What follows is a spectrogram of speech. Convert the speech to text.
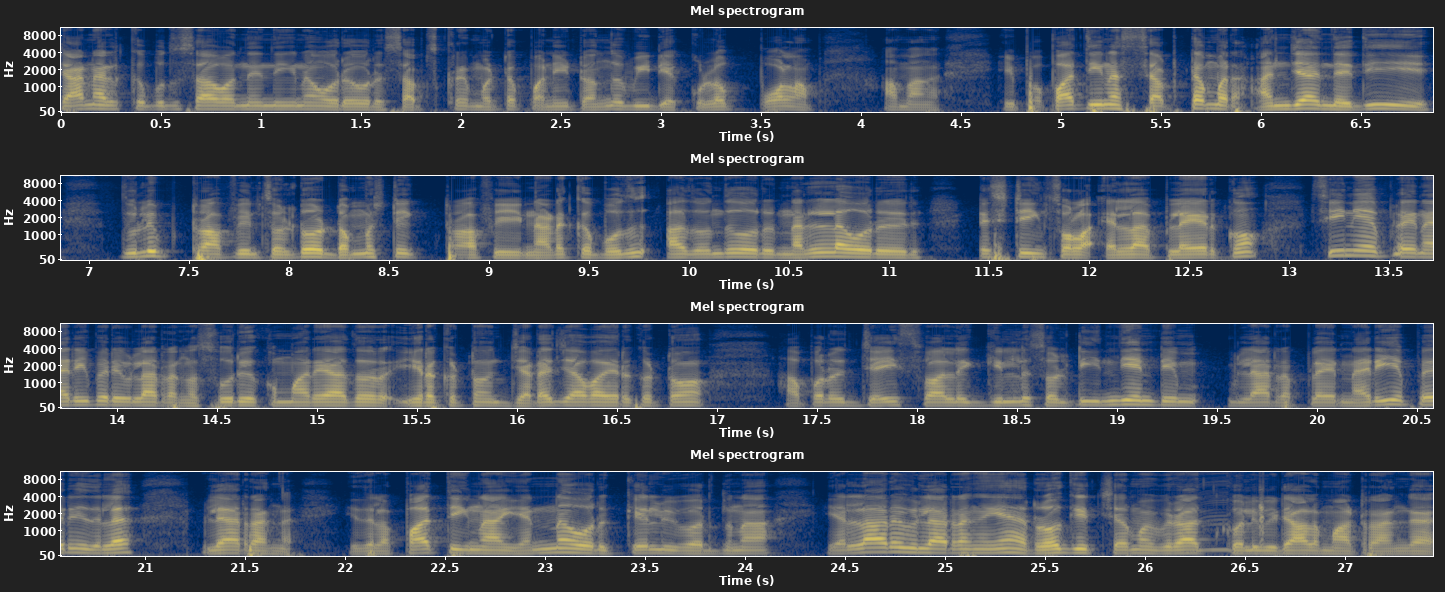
சேனலுக்கு புதுசாக வந்திருந்தீங்கன்னா ஒரு ஒரு சப்ஸ்கிரைப் மட்டும் பண்ணிவிட்டு வாங்க. வீடியோக்குள்ளே போகலாம் ஆமாங்க. இப்போ பார்த்தீங்கன்னா செப்டம்பர் அஞ்சாம் தேதி துலிப் ட்ராஃபின்னு சொல்லிட்டு ஒரு டொமஸ்டிக் ட்ராஃபி நடக்க போகுது அது வந்து ஒரு நல்ல ஒரு டெஸ்டிங் சொல்லலாம் எல்லா பிளேயருக்கும் சீனியர் பிளேயர் நிறைய பேர் விளையாடுறாங்க. சூரியகுமார் யாதவ் இருக்கட்டும் ஜடேஜாவாக இருக்கட்டும் அப்புறம் ஜெய்ஸ்வால் கில்லு சொல்லிட்டு இந்தியன் டீம் விளையாடுற பிளேயர் நிறைய பேர் இதில் விளையாடுறாங்க. இதில் பார்த்தீங்கன்னா என்ன ஒரு கேள்வி வருதுன்னா எல்லாரும் விளையாடுறாங்க. ஏன் ரோஹித் சர்மா விராட் கோலி விளையாட மாட்டுறாங்க?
